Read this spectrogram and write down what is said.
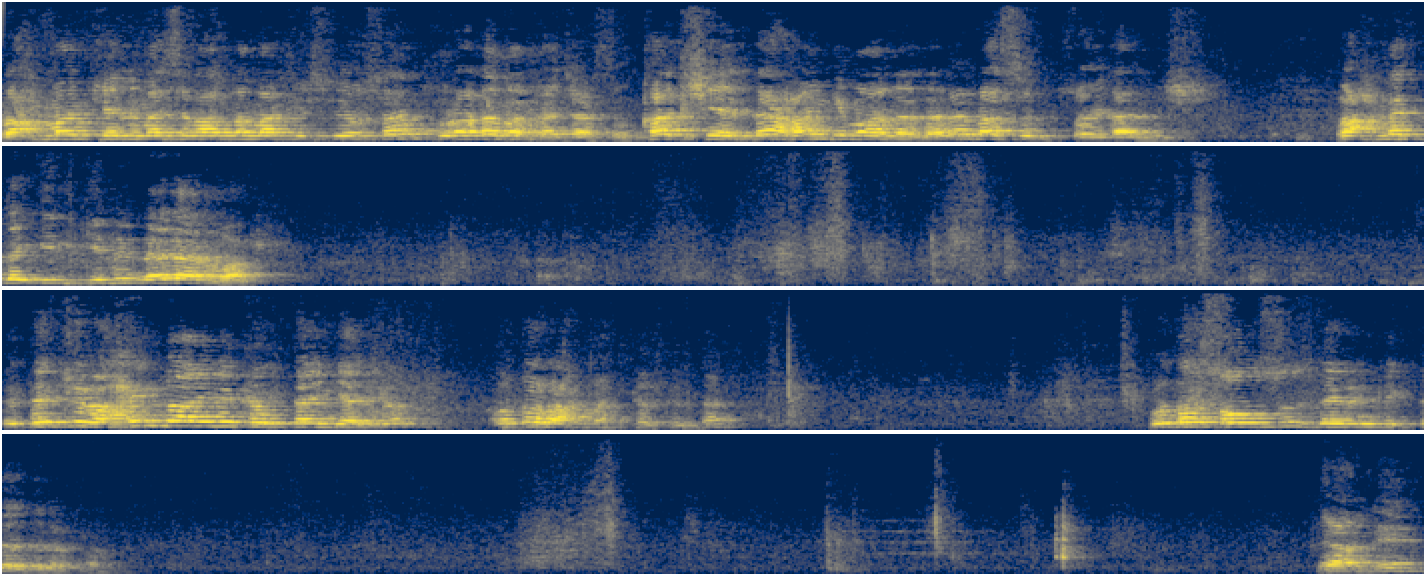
Rahman kelimesini anlamak istiyorsan Kur'an'a bakacaksın. Kaç yerde hangi manalara nasıl söylenmiş? Rahmetle ilgili neler var? E peki Rahim de aynı kökten geliyor. O da rahmet kökünden. Bu da sonsuz derinliktedir efendim. Yani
